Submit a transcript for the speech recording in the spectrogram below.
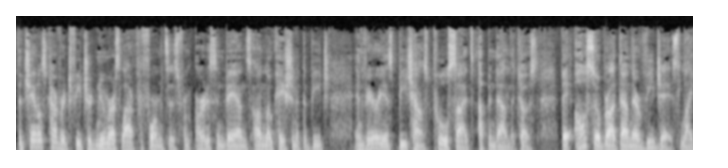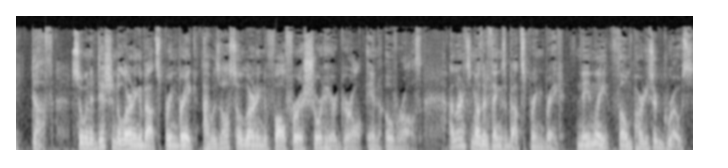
The channel's coverage featured numerous live performances from artists and bands on location at the beach and various beach house poolsides up and down the coast. They also brought down their VJs like Duff. So, in addition to learning about spring break, I was also learning to fall for a short haired girl in overalls. I learned some other things about spring break, namely, foam parties are gross.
